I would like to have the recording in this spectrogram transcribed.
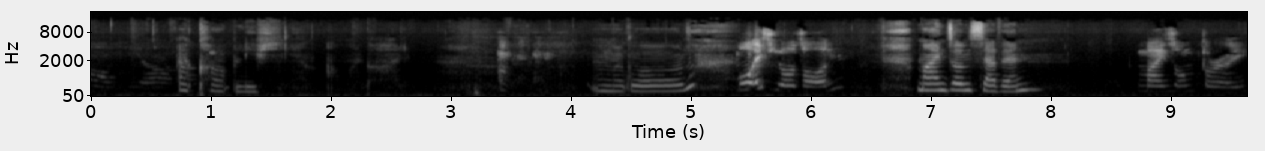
Oh, yeah. I can't believe she. Oh my god. What is yours on? Mine's on 7. Mine's on three.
